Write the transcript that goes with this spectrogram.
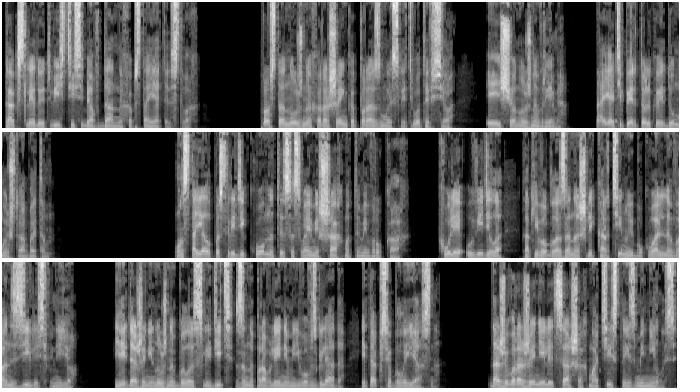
как следует вести себя в данных обстоятельствах. Просто нужно хорошенько поразмыслить, вот и все. И еще нужно время. А я теперь только и думаю, что об этом. Он стоял посреди комнаты со своими шахматами в руках. Хулия увидела, как его глаза нашли картину и буквально вонзились в нее. Ей даже не нужно было следить за направлением его взгляда, и так все было ясно. Даже выражение лица шахматиста изменилось,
